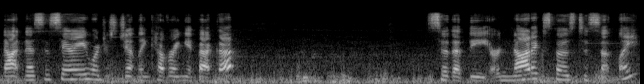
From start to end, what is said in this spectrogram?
Not necessary. We're just gently covering it back up so that they are not exposed to sunlight.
